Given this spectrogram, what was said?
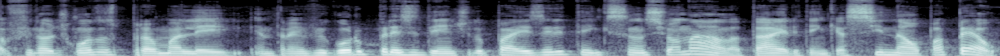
afinal de contas, para uma lei entrar em vigor, o presidente do país ele tem que sancioná-la, tá? Ele tem que assinar o papel.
